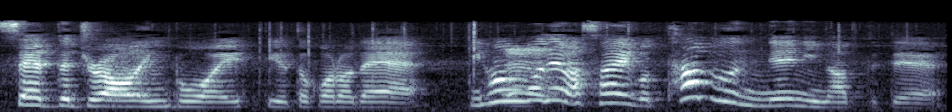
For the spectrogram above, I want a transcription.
said the drawing boy っていうところで日本語では最後多分ねになってて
